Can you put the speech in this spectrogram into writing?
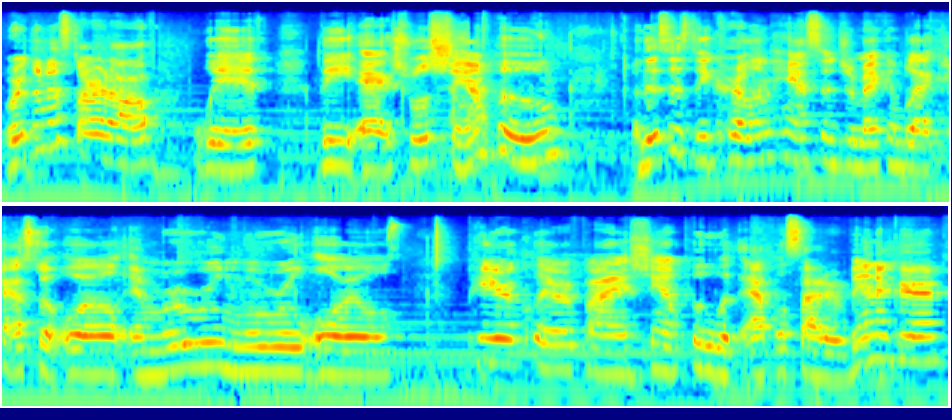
We're gonna start off with the actual shampoo This is the Curl Enhancing Jamaican Black Castor Oil and Murumuru Oils Pure Clarifying Shampoo with Apple Cider Vinegar.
